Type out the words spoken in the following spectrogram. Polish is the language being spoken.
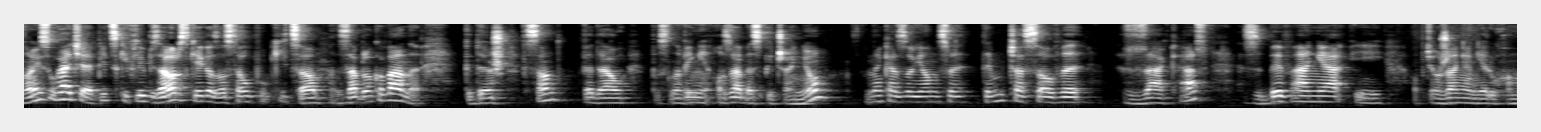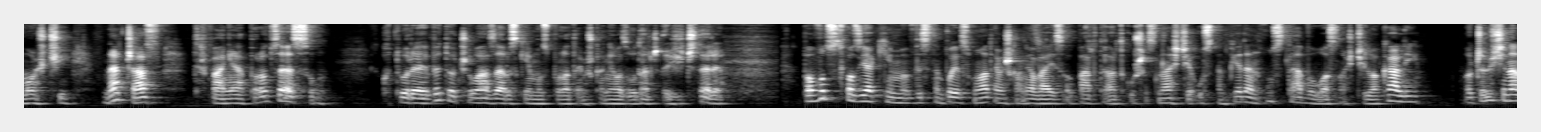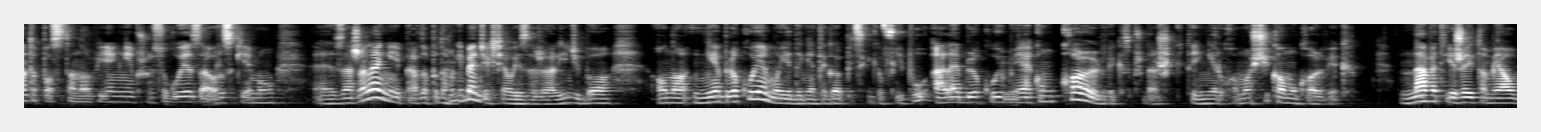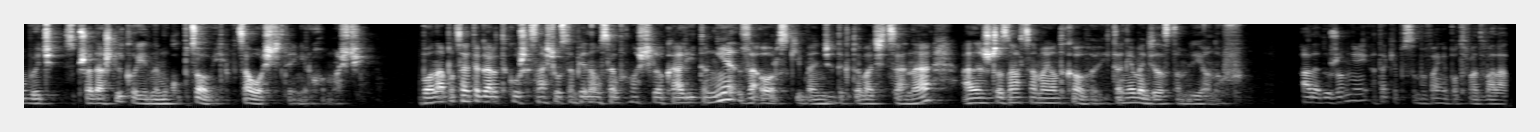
No i słuchajcie, epicki flip Zaorskiego został póki co zablokowany, gdyż sąd wydał postanowienie o zabezpieczeniu nakazujący tymczasowy zakaz zbywania i obciążania nieruchomości na czas trwania procesu, który wytoczyła Zaorskiemu wspólnota mieszkaniowa Złota 44. Powództwo, z jakim występuje wspólnota mieszkaniowa, jest oparte o artykuł 16 ust. 1 ustawy o własności lokali. Oczywiście na to postanowienie przysługuje Zaorskiemu e, zażalenie i prawdopodobnie będzie chciał je zażalić, bo ono nie blokuje mu jedynie tego epickiego flipu, ale blokuje mu jakąkolwiek sprzedaż tej nieruchomości komukolwiek. Nawet jeżeli to miał być sprzedaż tylko jednemu kupcowi w całości tej nieruchomości. Bo na podstawie tego artykułu 16 ust. 1 ustawy lokali to nie Zaorski będzie dyktować cenę, ale rzeczoznawca majątkowy i to nie będzie za 100 milionów. Ale dużo mniej, a takie postępowanie potrwa dwa lata.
